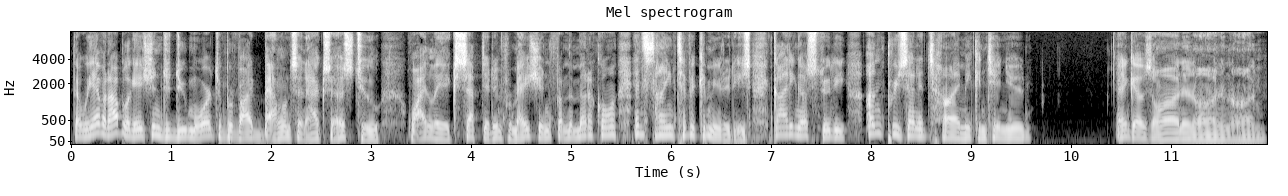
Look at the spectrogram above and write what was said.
that we have an obligation to do more to provide balance and access to widely accepted information from the medical and scientific communities, guiding us through the unprecedented time, he continued. And it goes on and on and on.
